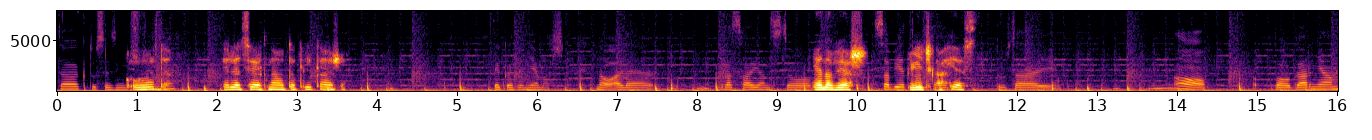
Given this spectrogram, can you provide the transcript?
tak, tu se zniszczymy. Kurde. Ja lecę jak na autoklikarze. Tylko, że nie masz. No, ale wracając to Nie no wiesz, sobie w liczkach jest. tutaj no poogarniam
